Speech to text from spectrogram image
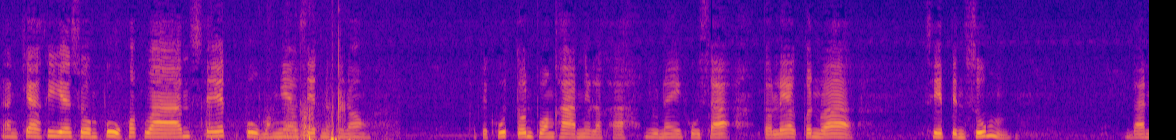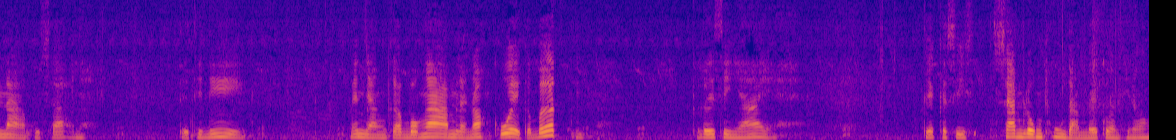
หลังจากที่ยายสมปลูกผักหวานเซตปลูกมังแงวเซตนะพี่น้อง ไปคุดต้นพวงคามนี่แหละค่ะ อยู่ในคูซะตอนแรกเพิ่นว่าเซตเป็นซุ้ม ด้านหน้าคูซะนะแต่ทีนี้แม่นยังกับบงามแหละเนาะกล้วยกับเบิด ก็เลยสิย้าย แต่ก็สิซ้ำลงทุ่งดำไปก่อนพี่น้อง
